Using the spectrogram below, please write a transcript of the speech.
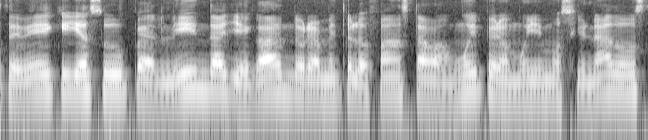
De Becky ya súper linda llegando realmente los fans estaban muy pero muy emocionados.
